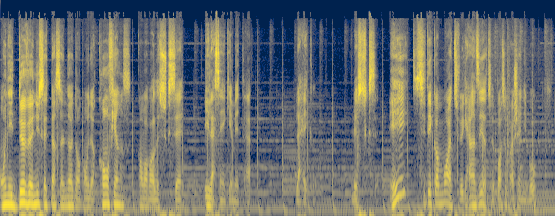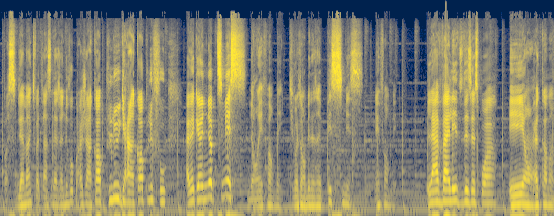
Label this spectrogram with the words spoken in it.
On est devenu cette personne-là, donc on a confiance qu'on va avoir le succès. Et la cinquième étape, la récolte, le succès. Et si tu es comme moi, tu veux grandir, tu veux passer au prochain niveau, possiblement que tu vas te lancer dans un nouveau projet encore plus grand, encore plus fou, avec un optimiste non informé qui va tomber dans un pessimiste informé. La vallée du désespoir. Et on recommence.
